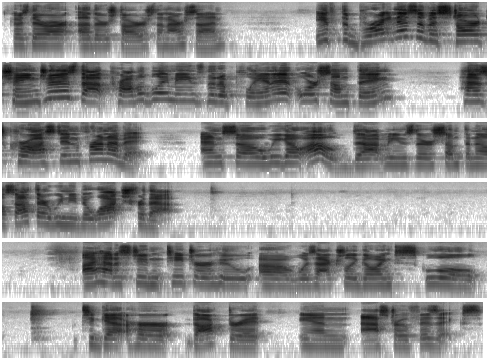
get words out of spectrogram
because there are other stars than our sun. If the brightness of a star changes, that probably means that a planet or something has crossed in front of it. And so we go, oh, that means there's something else out there. We need to watch for that. I had a student teacher who uh, was actually going to school to get her doctorate in astrophysics.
